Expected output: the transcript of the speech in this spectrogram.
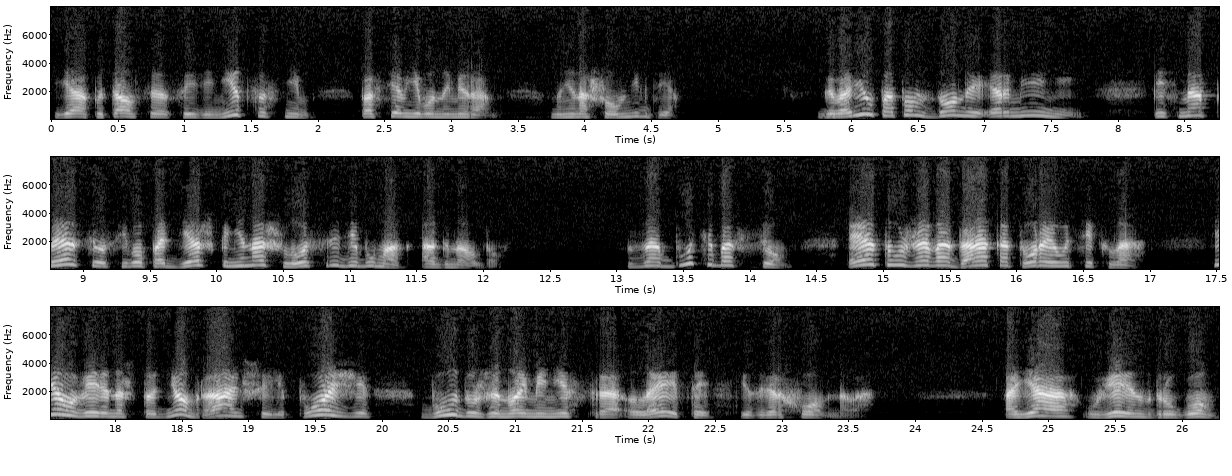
Я пытался соединиться с ним по всем его номерам, но не нашел нигде. Говорил потом с Донной Эрминией. Письма Персио с его поддержкой не нашлось среди бумаг Агналдо. Забудь обо всем. Это уже вода, которая утекла. Я уверена, что днем раньше или позже буду женой министра Лейты из Верховного. А я уверен в другом.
